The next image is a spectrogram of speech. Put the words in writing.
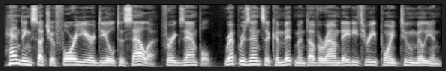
Handing such a four-year deal to Salah, for example, represents a commitment of around £83.2 million.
